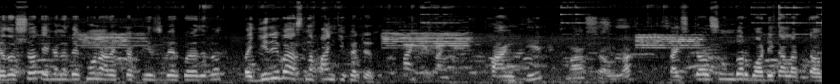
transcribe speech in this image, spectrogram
প্রিয় দর্শক এখানে দেখুন আরেকটা পিস বের করে দিল। ভাই গিরিবাস না পাঙ্কি ফেটের? পাঙ্কি মাশাল্লাহ সাইজটাও সুন্দর বডি কালারটাও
